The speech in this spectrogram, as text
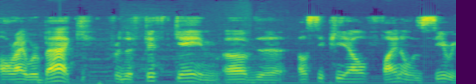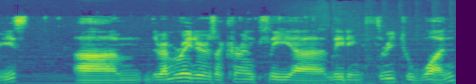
Alright, we're back for the fifth game of the LCPL Finals series. Um, the Rebel Raiders are currently uh, leading 3 to 1,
